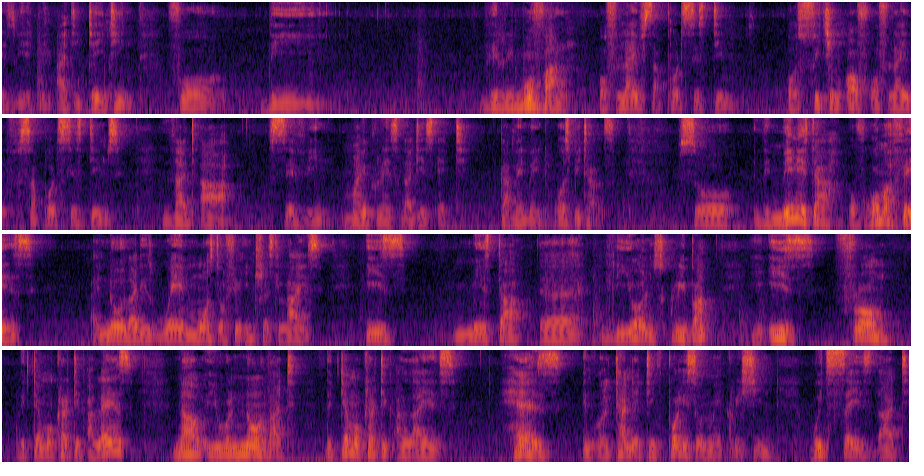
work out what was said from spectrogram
as he has been agitating for the the removal of life support system or switching off of life support systems that are serving migrants that is at government hospitals so the minister of home affairs i know that is where most of your interest lies is mr uh, leon scriber he is from the democratic alliance now you will know that the democratic alliance has an alternative policy on migration which says that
